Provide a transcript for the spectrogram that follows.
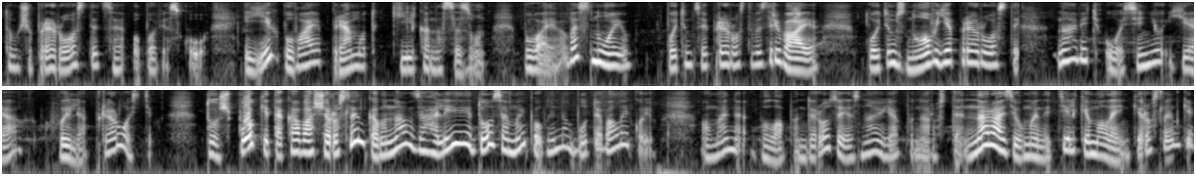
Тому що прирости це обов'язково. І їх буває прямо кілька на сезон. Буває весною, потім цей прирост визріває, потім знову є прирости. Навіть осінню є хвиля приростів. Тож, поки така ваша рослинка, вона взагалі до зими повинна бути великою. У мене була пандероза, я знаю, як вона росте. Наразі у мене тільки маленькі рослинки,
